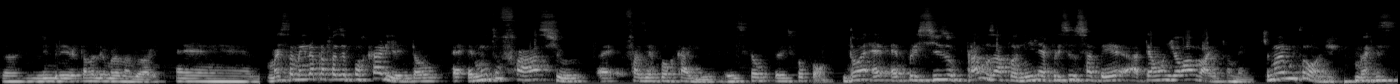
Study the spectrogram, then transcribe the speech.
tá? lembrei, eu tava lembrando agora. É, mas também dá para fazer porcaria, então é, é muito fácil é, fazer porcaria, esse é, o, esse é o ponto. Então é, preciso, para usar planilha, é preciso saber até onde ela vai também, que não é muito longe, mas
